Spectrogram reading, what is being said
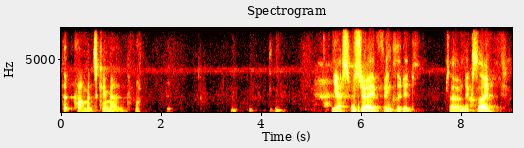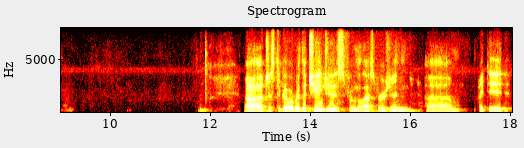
that comments came in. Yes, which I've included. So next slide. Uh, Just to go over the changes from the last version, um, I did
